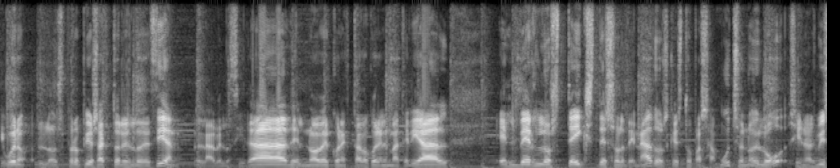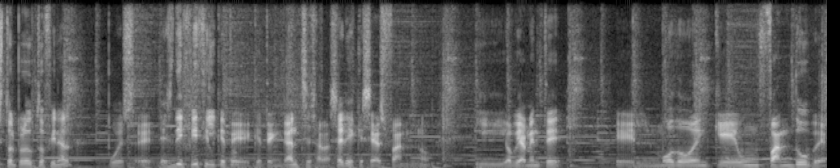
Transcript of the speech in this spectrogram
Y bueno, los propios actores lo decían, la velocidad, el no haber conectado con el material, el ver los takes desordenados, que esto pasa mucho, ¿no? Y luego, si no has visto el producto final, pues eh, es difícil que te, que te enganches a la serie, que seas fan, ¿no? Y obviamente el modo en que un fanduber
